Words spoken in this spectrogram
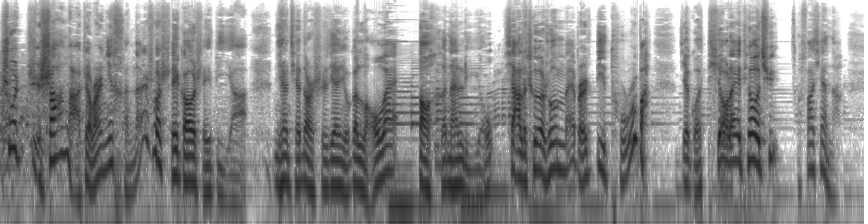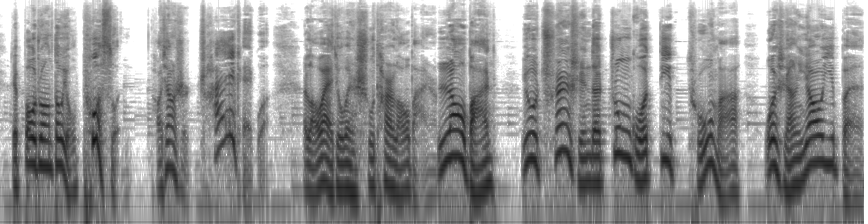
说智商啊，这玩意儿你很难说谁高谁低呀。你像前段时间有个老外到河南旅游，下了车说买本地图吧，结果挑来挑去，发现呐，这包装都有破损。好像是拆开过，老外就问书摊老板：“老板有全新的中国地图吗？我想要一本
